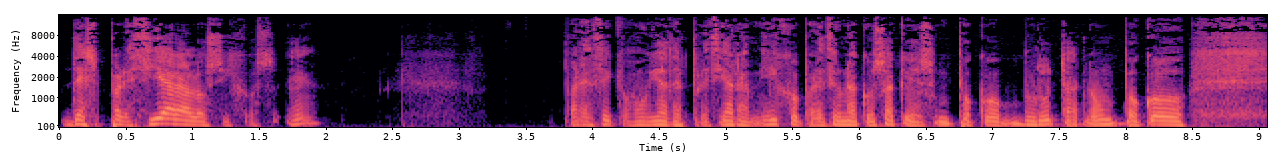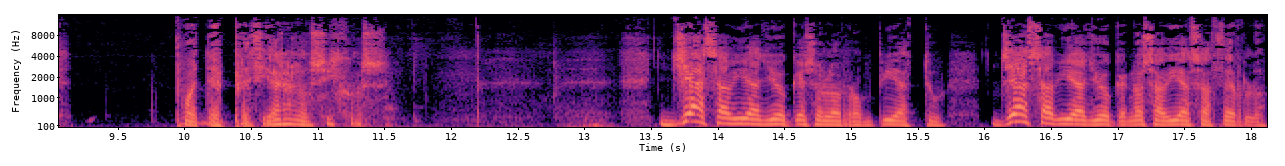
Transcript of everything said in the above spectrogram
despreciar a los hijos. ¿eh? Parece que voy a despreciar a mi hijo, parece una cosa que es un poco bruta, ¿no? Un poco, pues, despreciar a los hijos. Ya sabía yo que eso lo rompías tú, ya sabía yo que no sabías hacerlo,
